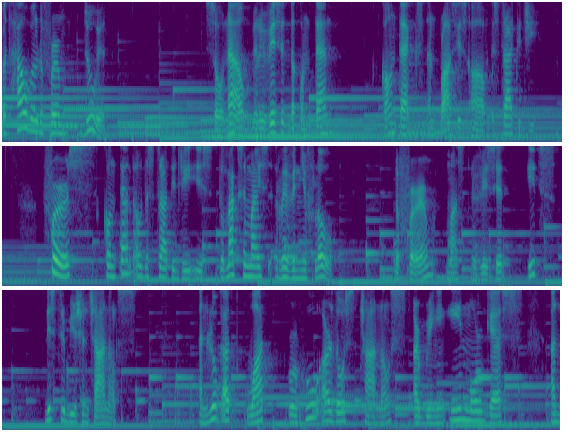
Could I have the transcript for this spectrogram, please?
But how will the firm do it? So now we revisit the content context and process of the strategy. First, content of the strategy is to maximize revenue flow. The firm must revisit its distribution channels and look at what or who are those channels are bringing in more guests and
